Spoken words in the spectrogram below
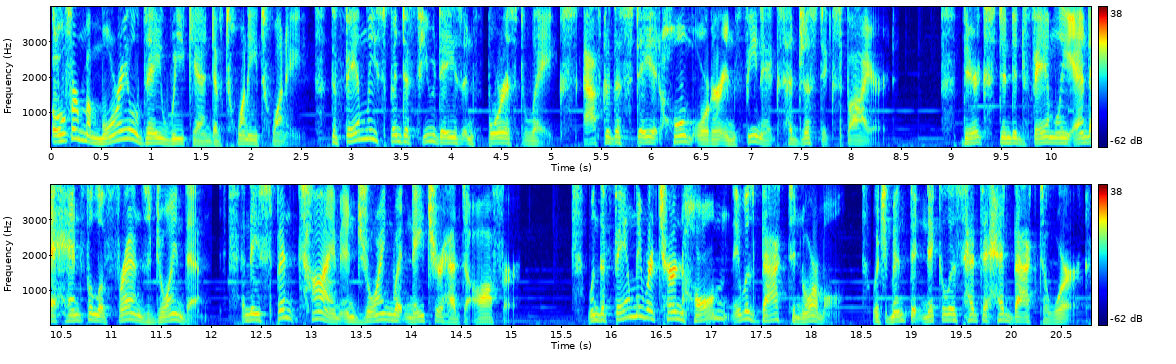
Over Memorial Day weekend of 2020, the family spent a few days in Forest Lakes after the stay-at-home order in Phoenix had just expired. Their extended family and a handful of friends joined them, and they spent time enjoying what nature had to offer. When the family returned home, it was back to normal, which meant that Nicholas had to head back to work.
